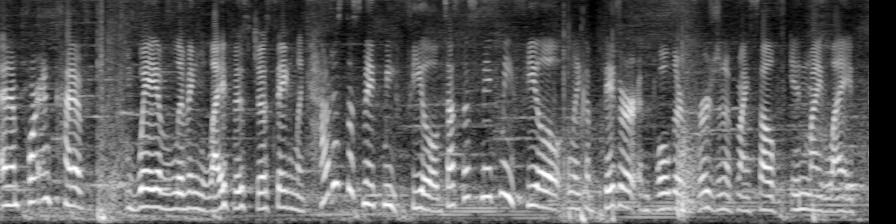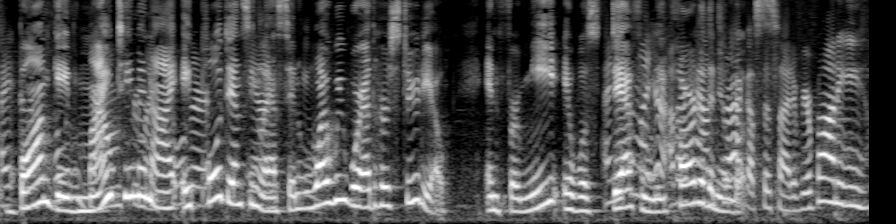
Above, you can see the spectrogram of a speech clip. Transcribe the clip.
An important kind of way of living life is just saying like, how does this make me feel? Does this make me feel like a bigger and bolder version of myself in my life? Bond gave my team and I a pole dancing lesson while we were at her studio. And for me, it was and definitely harder than it looks. up the side of your body.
